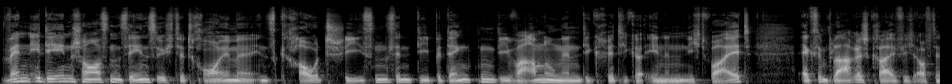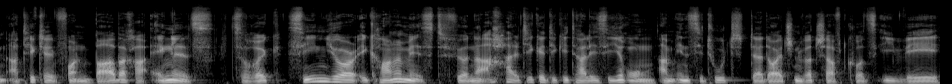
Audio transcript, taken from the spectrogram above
Wenn Ideen, Chancen, Sehnsüchte, Träume ins Kraut schießen, sind die Bedenken, die Warnungen, die KritikerInnen nicht weit. Exemplarisch greife ich auf den Artikel von Barbara Engels zurück. Senior Economist für nachhaltige Digitalisierung am Institut der deutschen Wirtschaft, kurz IW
